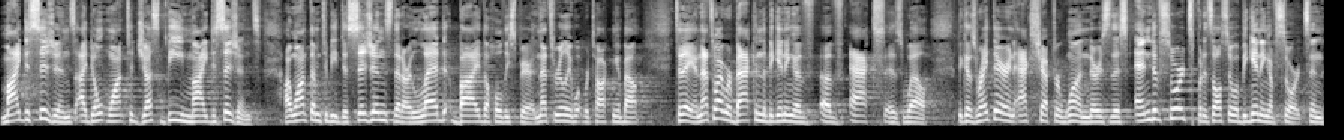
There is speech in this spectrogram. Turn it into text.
My decisions, I don't want to just be my decisions. I want them to be decisions that are led by the Holy Spirit. And that's really what we're talking about today. And that's why we're back in the beginning of, of Acts as well. Because right there in Acts chapter 1, there's this end of sorts, but it's also a beginning of sorts. And,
